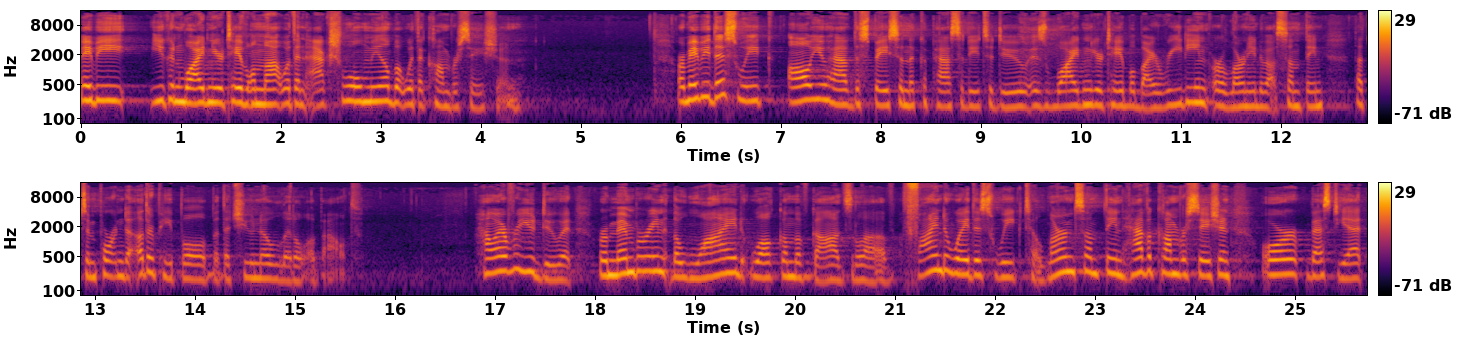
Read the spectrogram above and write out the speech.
Maybe you can widen your table not with an actual meal, but with a conversation. Or maybe this week, all you have the space and the capacity to do is widen your table by reading or learning about something that's important to other people, but that you know little about. However, you do it, remembering the wide welcome of God's love, find a way this week to learn something, have a conversation, or best yet,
